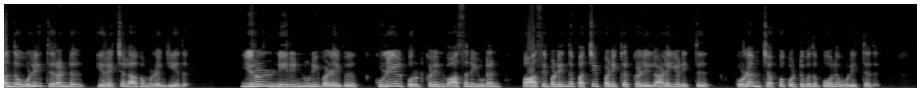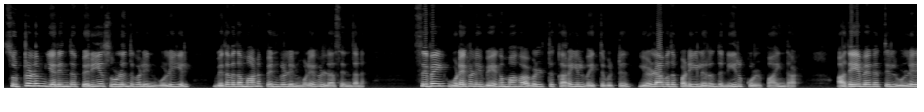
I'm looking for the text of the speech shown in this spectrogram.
அந்த ஒளி திரண்டு இரைச்சலாக முழங்கியது. இருள் நீரின் நுனி வளைவு குளியல் பொருட்களின் வாசனையுடன் பாசி படிந்த பச்சை படிக்கற்களில் அலையடித்து குளம் சப்பு கொட்டுவது போல ஒலித்தது. சுற்றலும் எரிந்த பெரிய சுழுந்துகளின் ஒளியில் விதவிதமான பெண்களின் முலைகள் அசைந்தன. சிவை உடைகளை வேகமாக அவிழ்த்து கரையில் வைத்துவிட்டு ஏழாவது படியிலிருந்து நீருக்குள் பாய்ந்தாள். அதே வேகத்தில் உள்ளே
